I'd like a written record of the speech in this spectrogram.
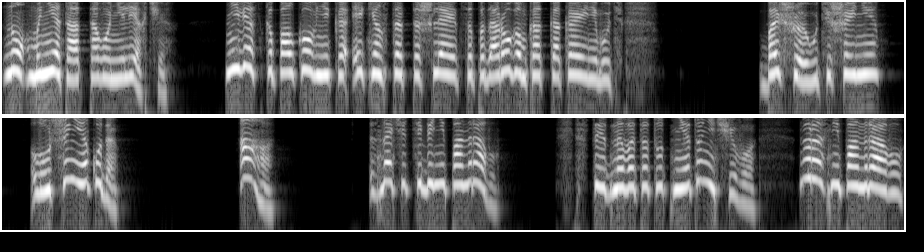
но мне-то от того не легче. Невестка полковника Экенстетта шляется по дорогам, как какая-нибудь... Большое утешение. Лучше некуда. Ага, значит, тебе не по нраву. Стыдного-то тут нету ничего. Ну, раз не по нраву,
